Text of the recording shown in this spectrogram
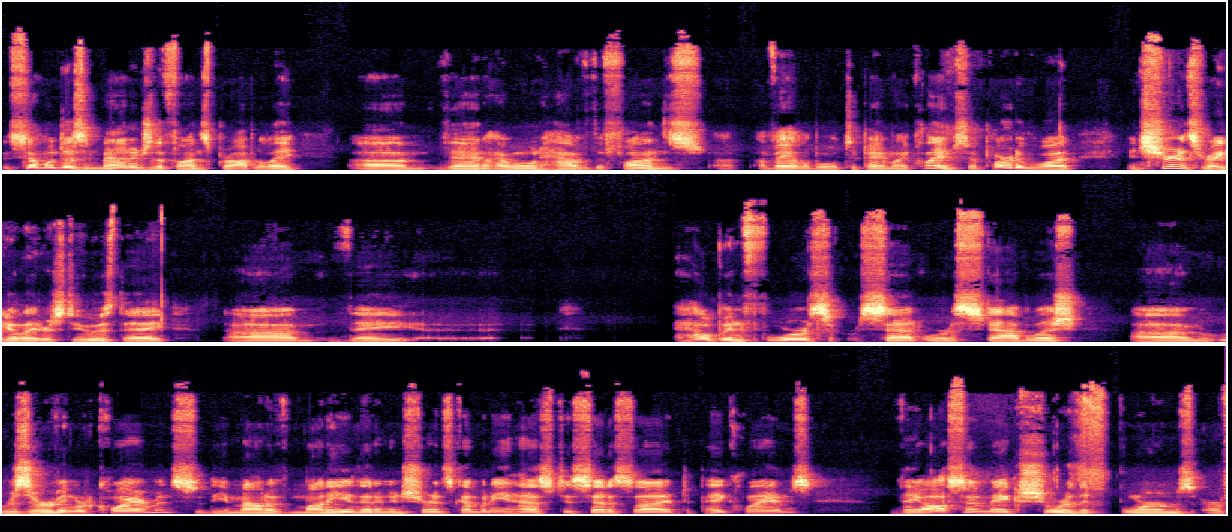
if someone doesn't manage the funds properly, um, then I won't have the funds uh, available to pay my claim. So part of what insurance regulators do is they um, they help enforce, set, or establish um, reserving requirements, the amount of money that an insurance company has to set aside to pay claims. They also make sure that forms are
